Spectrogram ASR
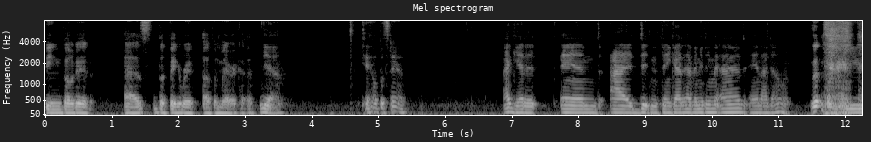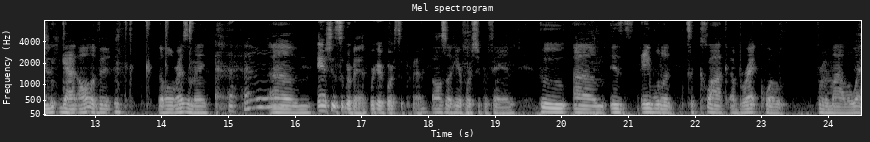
being voted as the favorite of America. Yeah. Can't help but stand. I get it. And I didn't think I'd have anything to add, and I don't. You got all of it. The whole resume. Um, and she's a super fan. We're here for a super fan. also here for a super fan who um, is able to, to clock a Brett quote from a mile away.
